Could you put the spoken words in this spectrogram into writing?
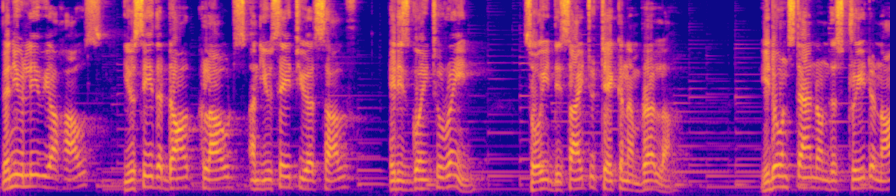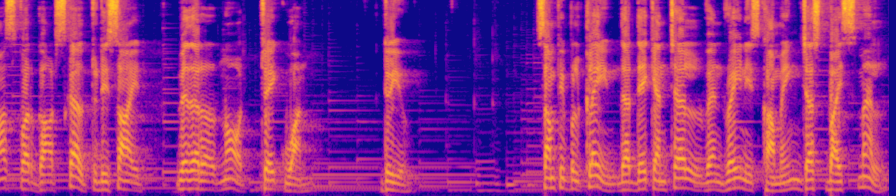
when you leave your house, you see the dark clouds and you say to yourself, it is going to rain. So you decide to take an umbrella. You don't stand on the street and ask for God's help to decide whether or not take one. Do you? Some people claim that they can tell when rain is coming just by smell.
